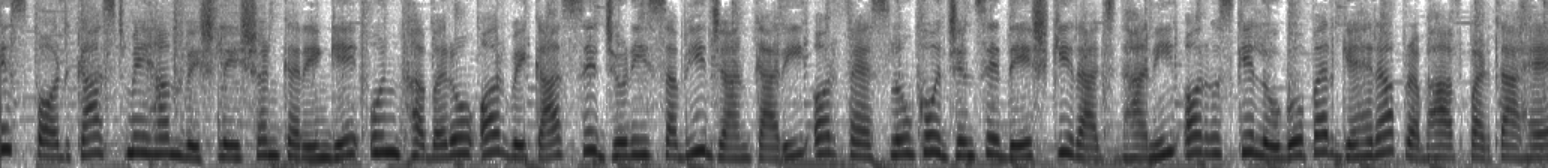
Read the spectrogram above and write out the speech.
इस पॉडकास्ट में हम विश्लेषण करेंगे उन खबरों और विकास से जुड़ी सभी जानकारी और फैसलों को जिनसे देश की राजधानी और उसके लोगों पर गहरा प्रभाव पड़ता है।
